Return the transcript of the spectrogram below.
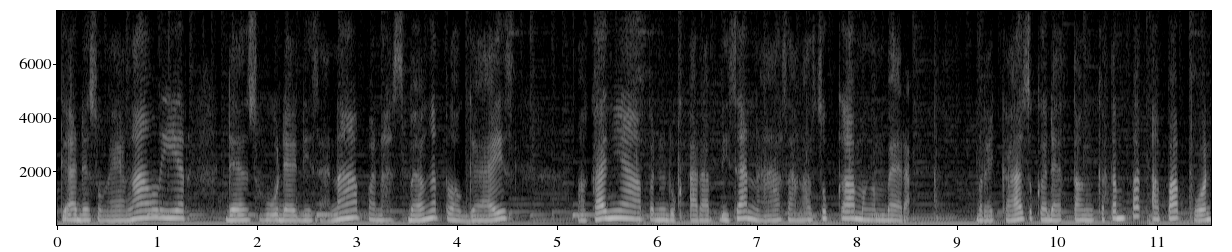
Gak ada sungai yang ngalir dan suhu udara di sana panas banget loh guys. Makanya penduduk Arab di sana sangat suka mengembara. Mereka suka datang ke tempat apa pun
